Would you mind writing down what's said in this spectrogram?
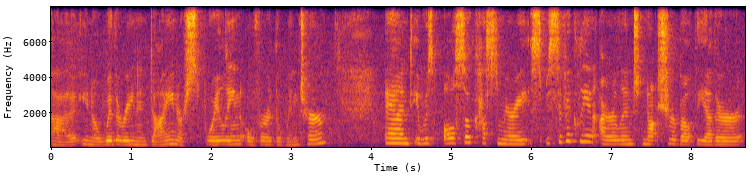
uh, you know, withering and dying or spoiling over the winter. And it was also customary, specifically in Ireland, not sure about the other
